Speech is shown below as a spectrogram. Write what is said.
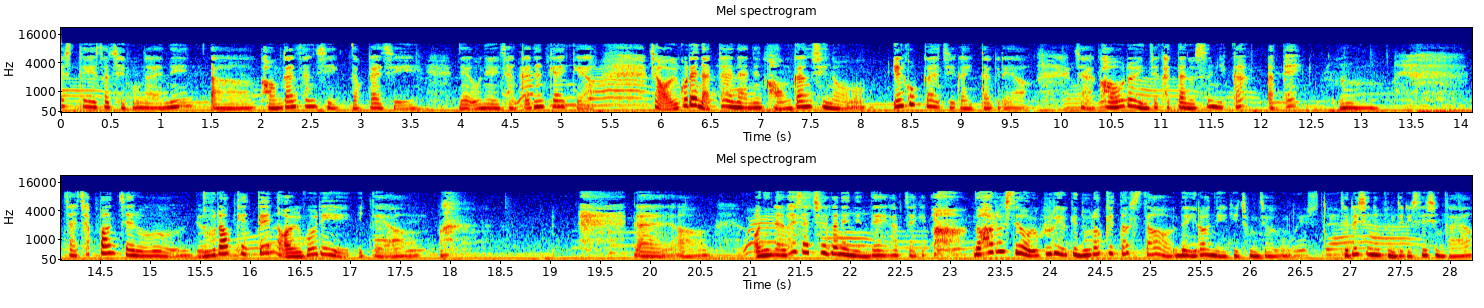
팟캐스트에서 제공하는 어, 건강 상식 몇 가지 네, 오늘 잠깐 함께 할게요. 자, 얼굴에 나타나는 건강 신호 일곱 가지가 있다 그래요. 자, 거울을 이제 갖다 놓습니까? 앞에? 음. 자, 첫 번째로 누렇게 뜬 얼굴이 있대요. 그러니까, 어, 어느 날 회사 출근했는데 갑자기 너 하루 새 얼굴이 이렇게 누렇게 떴어. 네, 이런 얘기 종종 들으시는 분들 있으신가요?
